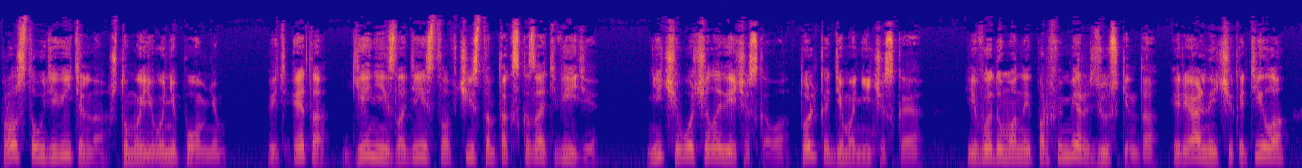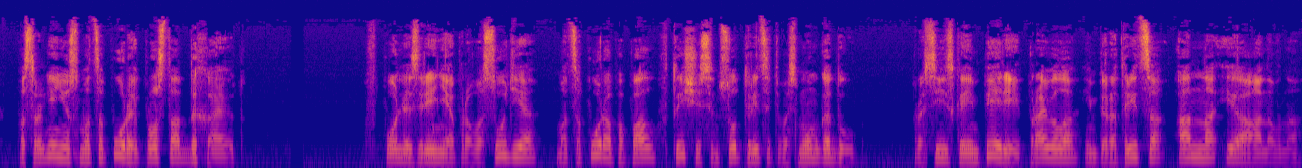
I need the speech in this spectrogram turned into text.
Просто удивительно, что мы его не помним. Ведь это гений злодейства в чистом, так сказать, виде. Ничего человеческого, только демоническое. И выдуманный парфюмер Зюскинда и реальный Чикатило по сравнению с Мацапурой просто отдыхают. В поле зрения правосудия Мацапура попал в 1738 году. Российской империей правила императрица Анна Иоанновна.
